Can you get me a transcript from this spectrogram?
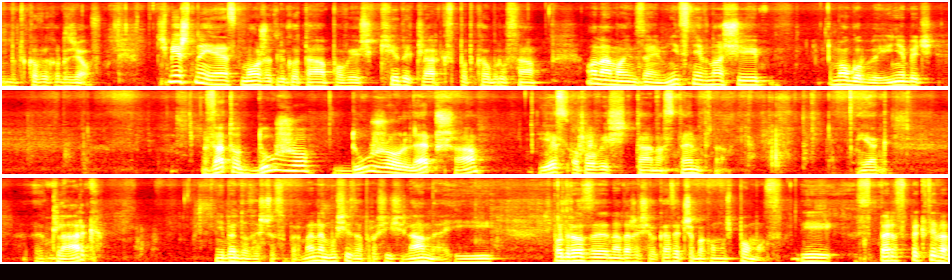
dodatkowych rozdziałów. Śmieszny jest może tylko ta powieść, kiedy Clark spotkał Bruce'a. Ona moim zdaniem nic nie wnosi, mogłoby i nie być. Za to dużo, dużo lepsza jest opowieść ta następna. Jak Clark, nie będąc jeszcze Supermanem, musi zaprosić Lanę i po drodze nadarza się okazja, trzeba komuś pomóc. I z perspektywa,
